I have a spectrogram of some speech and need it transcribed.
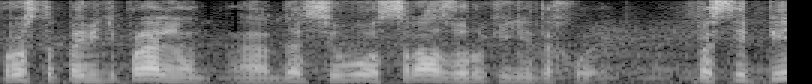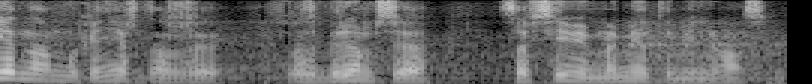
Просто поймите правильно, э, до всего сразу руки не доходят. Постепенно мы, конечно же, разберемся со всеми моментами и нюансами.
